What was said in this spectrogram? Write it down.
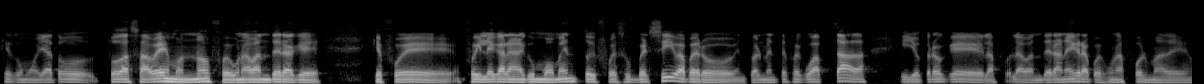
que como ya todas sabemos, ¿no? Fue una bandera que, que fue, fue ilegal en algún momento y fue subversiva, pero eventualmente fue coaptada. Y yo creo que la, la bandera negra, pues, es una forma de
